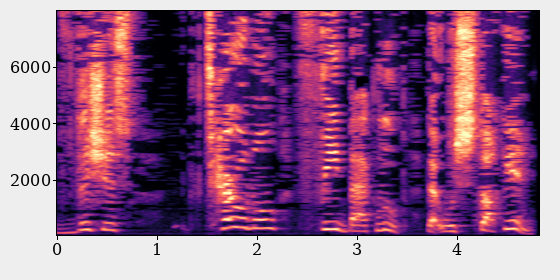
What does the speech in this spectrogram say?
vicious, terrible feedback loop that we're stuck in.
